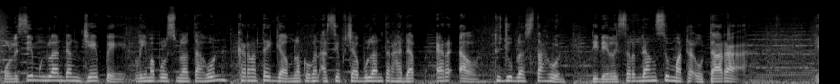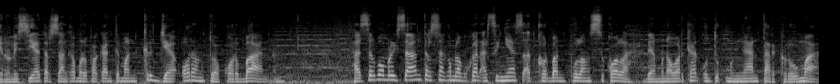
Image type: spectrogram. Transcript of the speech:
Polisi menggelandang JP, 59 tahun, karena tega melakukan aksi pencabulan terhadap RL, 17 tahun, di Deli Serdang, Sumatera Utara. Ironisnya tersangka merupakan teman kerja orang tua korban. Hasil pemeriksaan tersangka melakukan aksinya saat korban pulang sekolah dan menawarkan untuk mengantar ke rumah.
